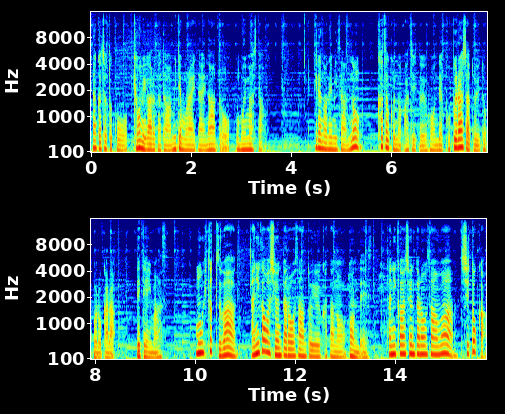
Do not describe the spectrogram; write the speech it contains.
なんかちょっとこう興味がある方は見てもらいたいなと思いました。平野レミさんの「家族の味」という本でポプラ社というところから出ています。もう一つは谷川俊太郎さんという方の本です。谷川俊太郎さんは詩とか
